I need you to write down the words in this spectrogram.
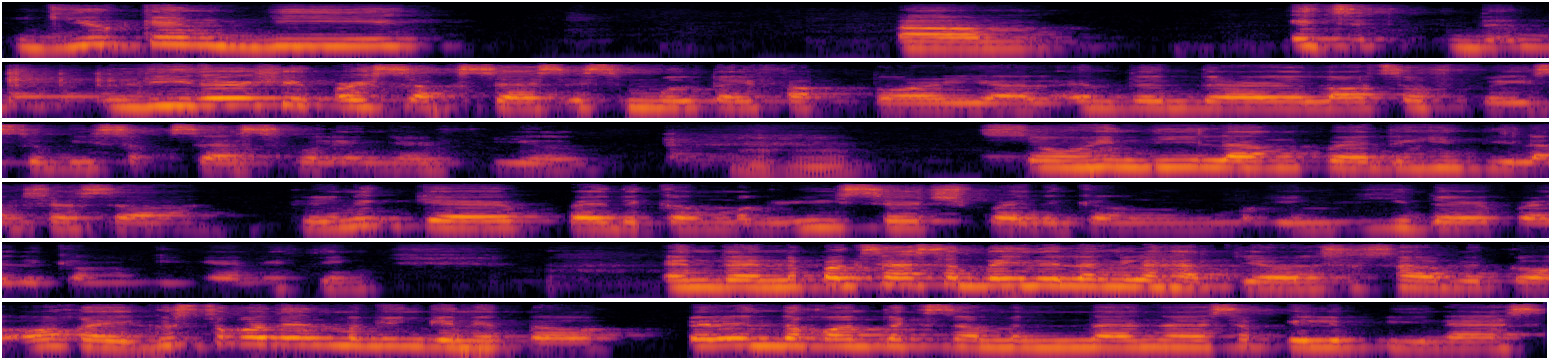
you can be um, it's leadership or success is multifactorial and then there are lots of ways to be successful in your field. Mm-hmm. So hindi lang pwedeng hindi lang siya sa clinic care, pwede kang mag-research, pwede kang maging leader, pwede kang maging anything. And then napagsasabay nilang lahat 'yon, sasabi ko, okay, gusto ko din maging ganito, pero in the context naman na nasa Pilipinas.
